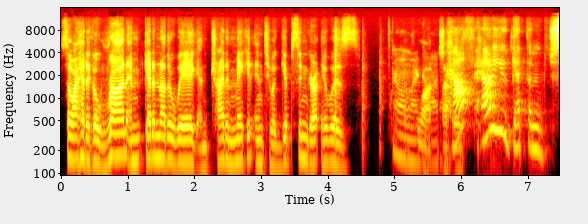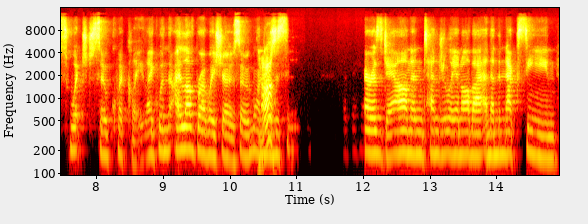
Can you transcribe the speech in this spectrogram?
So I had to go run and get another wig and try to make it into a Gibson girl. It was Oh my gosh. That How was- how do you get them switched so quickly? Like when I love Broadway shows. So when Yeah. there's a scene the hair is down and tenderly and all that, and then the next scene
